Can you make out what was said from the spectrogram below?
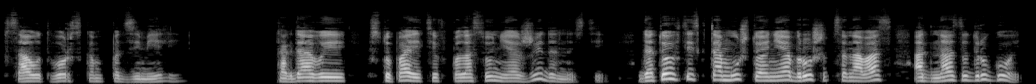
в Саутворском подземелье. Когда вы вступаете в полосу неожиданностей, готовьтесь к тому, что они обрушатся на вас одна за другой.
